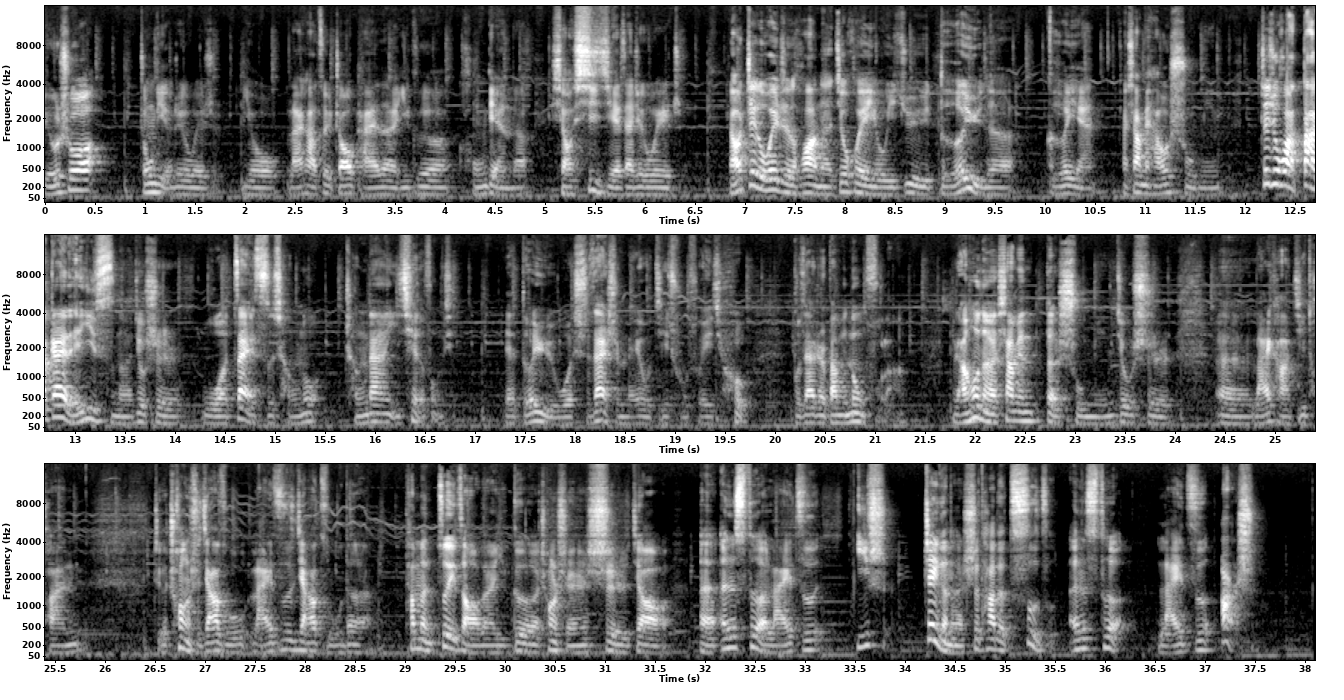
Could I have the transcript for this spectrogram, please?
比如说中底的这个位置，有徕卡最招牌的一个红点的小细节在这个位置。然后这个位置的话呢，就会有一句德语的格言，它下面还有署名。这句话大概的意思呢，就是我再次承诺承担一切的风险。也德语我实在是没有基础，所以就不在这班门弄斧了。然后呢，下面的署名就是呃徕卡集团这个创始家族莱兹家族的，他们最早的一个创始人是叫呃恩斯特莱兹一世，这个呢是他的次子恩斯特莱兹二世，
